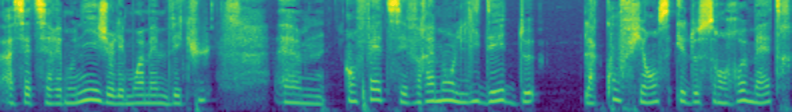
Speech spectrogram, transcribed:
à cette cérémonie, je l'ai moi-même vécue. Euh, en fait, c'est vraiment l'idée de la confiance et de s'en remettre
